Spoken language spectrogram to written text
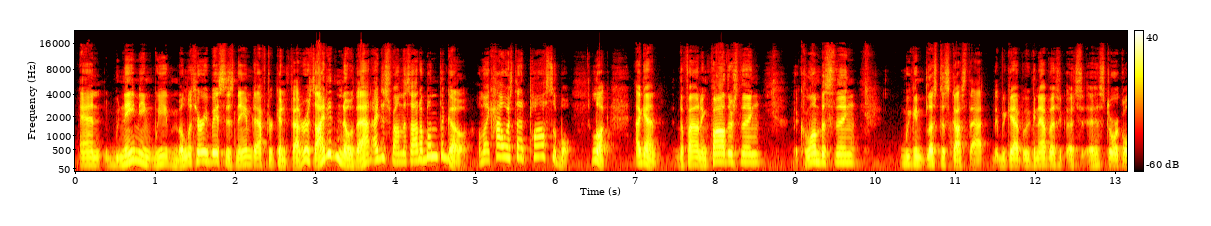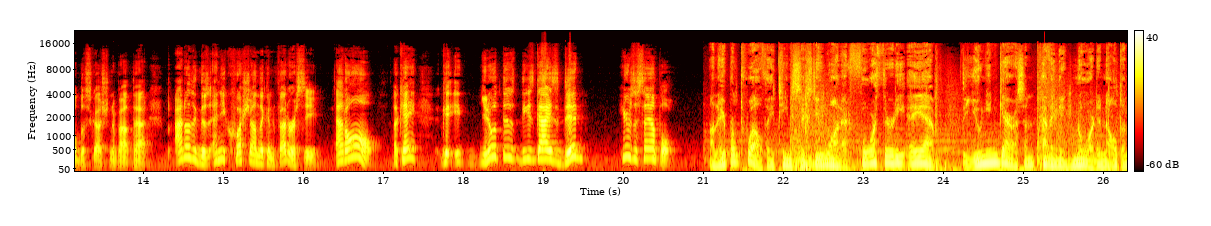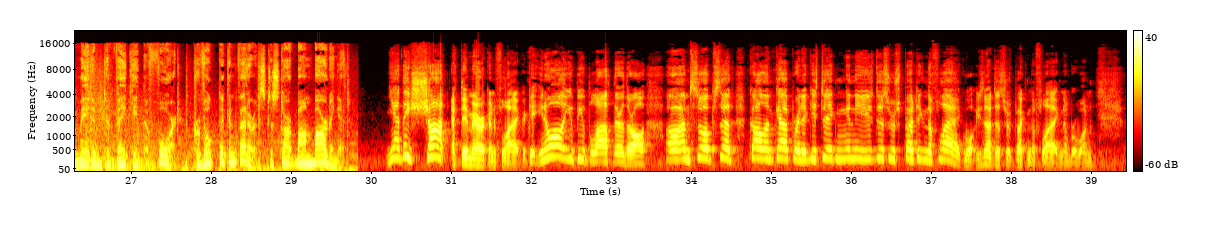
and naming we have military bases named after Confederates. I didn't know that. I just found this out a month ago. I'm like, how is that possible? Look, again, the founding fathers thing, the Columbus thing. We can let's discuss that. We can we can have a, a, a historical discussion about that. But I don't think there's any question on the Confederacy at all. Okay, you know what this, these guys did? Here's a sample. On April 12, 1861, at 4:30 a.m., the Union garrison, having ignored an ultimatum to vacate the fort, provoked the Confederates to start bombarding it. Yeah, they shot at the American flag. Okay, you know all you people out there, they're all, oh, I'm so upset. Colin Kaepernick, he's taking a knee, he's disrespecting the flag. Well, he's not disrespecting the flag, number one.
